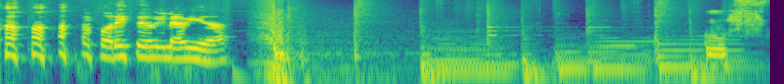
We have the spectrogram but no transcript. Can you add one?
como, por este doy la vida. Uf.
